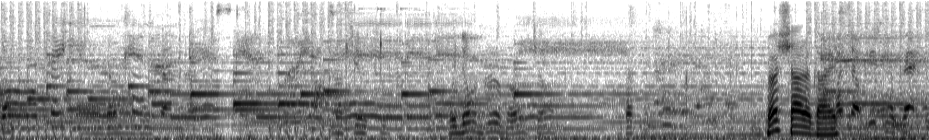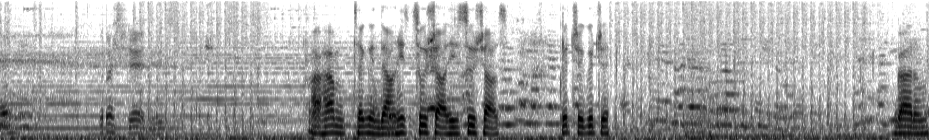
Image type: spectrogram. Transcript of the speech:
Don't. Oh, chill. We're doing good, bro. Chill. Rush shadow, guys. Watch out, beast man back, bro. Good shit, dude. I have him taken down. He's two shots. He's two shots. Good shit. Good shit. Got him.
